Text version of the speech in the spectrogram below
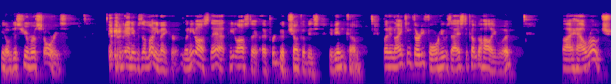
you know just humorous stories. and it was a moneymaker. When he lost that, he lost a, a pretty good chunk of his, his income. But in 1934, he was asked to come to Hollywood by Hal Roach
